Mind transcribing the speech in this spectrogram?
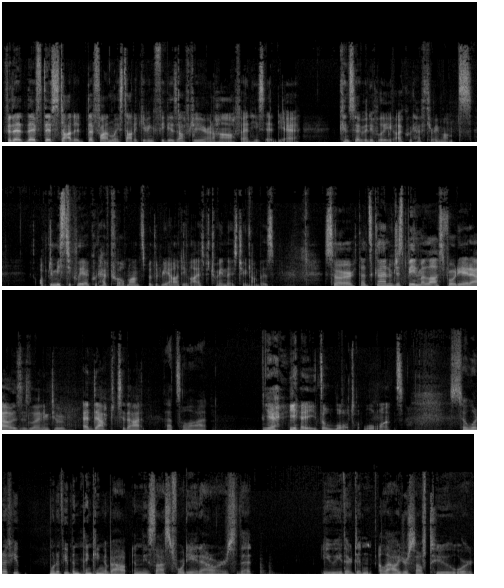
for that they've they've started they've finally started giving figures after a year and a half, and he said, yeah, conservatively, I could have three months. Optimistically, I could have 12 months, but the reality lies between those two numbers. So that's kind of just been my last 48 hours is learning to adapt to that. That's a lot. Yeah, yeah, it's a lot all at once. So what have you what have you been thinking about in these last 48 hours that you either didn't allow yourself to or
